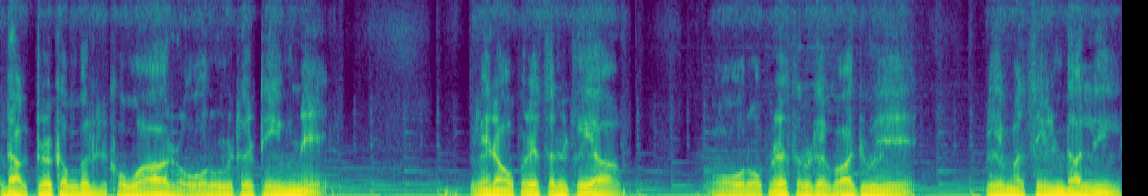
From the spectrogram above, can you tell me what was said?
डॉक्टर कमल कुमार और उनकी टीम ने मेरा ऑपरेशन किया और ऑपरेशन के बाद में ये मशीन डाली।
